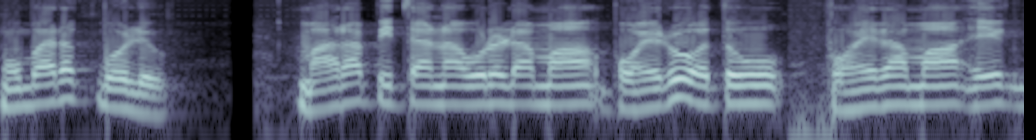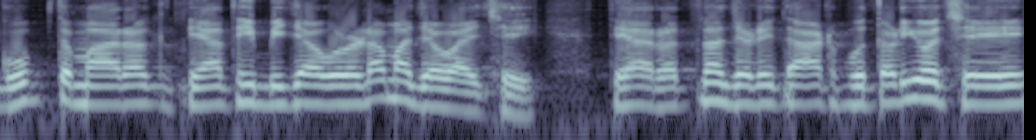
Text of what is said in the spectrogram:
મુબારક બોલ્યું, મારા પિતાના ઓરડામાં ભોંયરું હતું. ભોંયરામાં એક ગુપ્ત માર્ગ ત્યાંથી બીજા ઓરડામાં જવાય છે. ત્યાં રત્નજડિત આઠ પૂતળીઓ છે.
